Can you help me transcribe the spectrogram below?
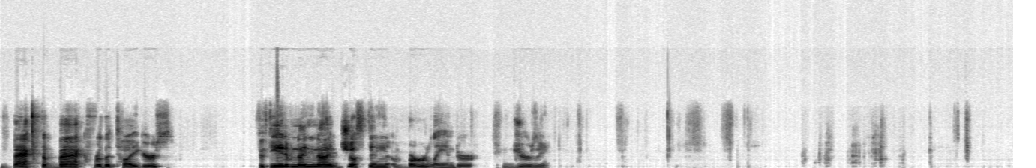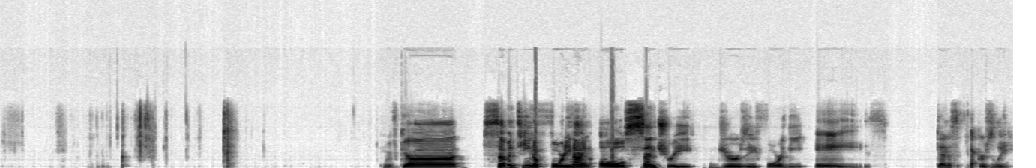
Back to back for the Tigers. 58 of 99, Justin Verlander jersey. We've got 17 of 49 all century jersey for the A's. Dennis Eckersley.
